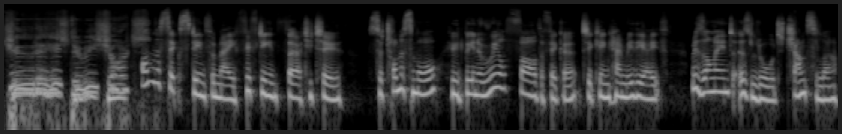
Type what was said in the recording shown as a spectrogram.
Tudor History Shorts. On the 16th of May 1532, Sir Thomas More, who'd been a real father figure to King Henry VIII, resigned as Lord Chancellor.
